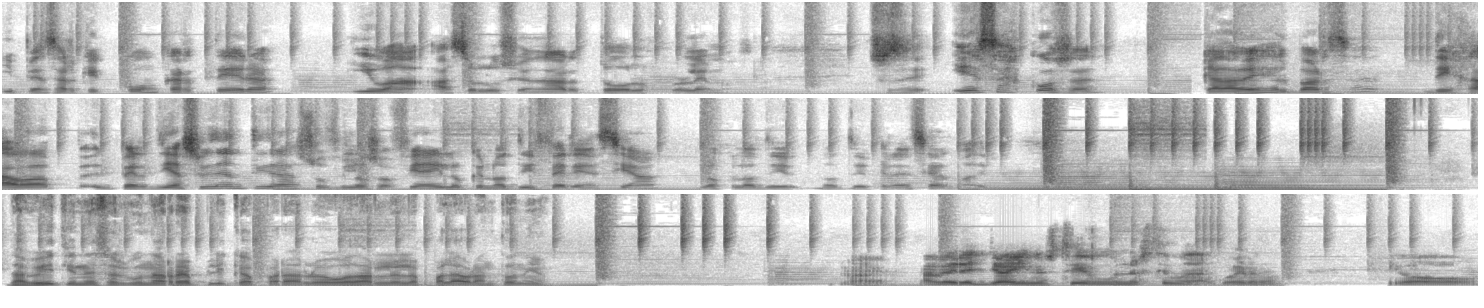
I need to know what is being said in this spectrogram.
y pensar que con cartera iba a solucionar todos los problemas. Entonces, esas cosas, cada vez el Barça dejaba, perdía su identidad, su filosofía y lo que nos diferencia, lo que nos, nos diferencia del Madrid. David, ¿tienes alguna réplica para luego darle la palabra a Antonio? A ver, yo ahí no estoy, no estoy muy de acuerdo. Digo,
